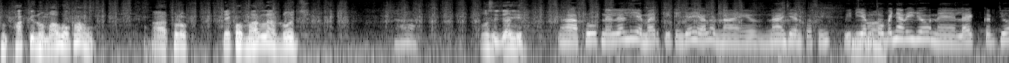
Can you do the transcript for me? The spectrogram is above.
ફાકીનો માવો ખાઉં? આ થોડોક ટેકો મારલા ડોજ હા. પછી જઈએ. હા ફ્રૂટ ને લઈ લઈએ માર્કેટિંગ જઈએ. હાલો ના ના જાય પછી. વીડિયો તો બન્યા રહીજો ને લાઈક કરજો.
